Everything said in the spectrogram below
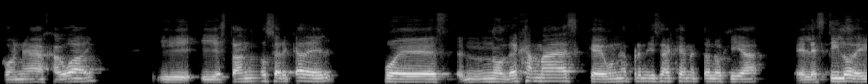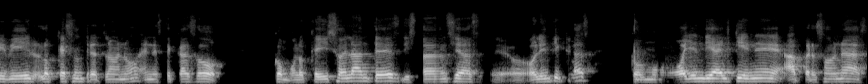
con Hawái, y, estando cerca de él, pues nos deja más que un aprendizaje de metodología, el estilo de vivir lo que es un triatlón, ¿no? En este caso, como lo que hizo él antes, distancias eh, olímpicas, como hoy en día él tiene a personas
